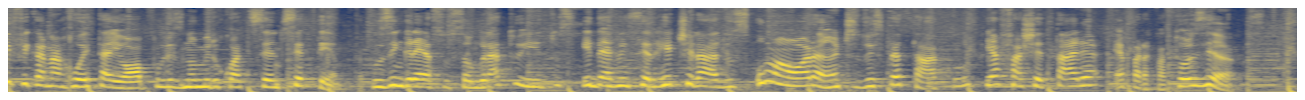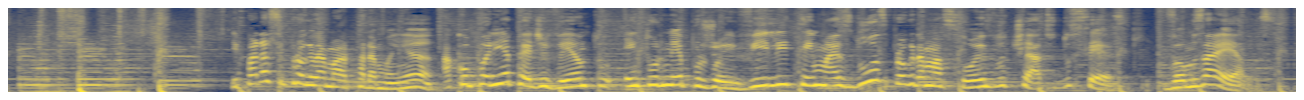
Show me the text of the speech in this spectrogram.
que fica na rua Itaiópolis, número 470. Os ingressos são gratuitos e devem ser retirados uma hora antes do espetáculo e a faixa etária é para 14 anos. E para se programar para amanhã, a Companhia Pé de Vento, em turnê por Joinville, tem mais duas programações do Teatro do Sesc. Vamos a elas.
